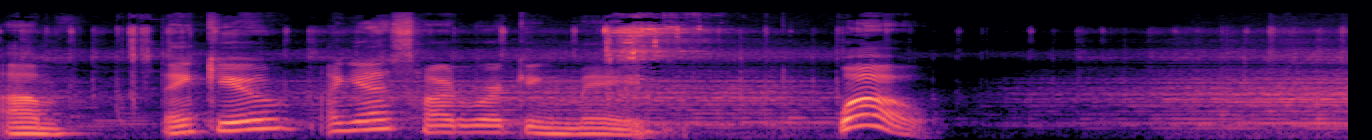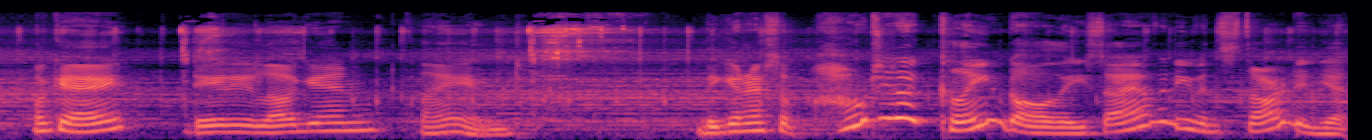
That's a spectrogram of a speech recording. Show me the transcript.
Um, Thank you, I guess. Hardworking maid. Whoa! Okay. Daily login claimed. Beginners of- How did I claim all these? I haven't even started yet.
